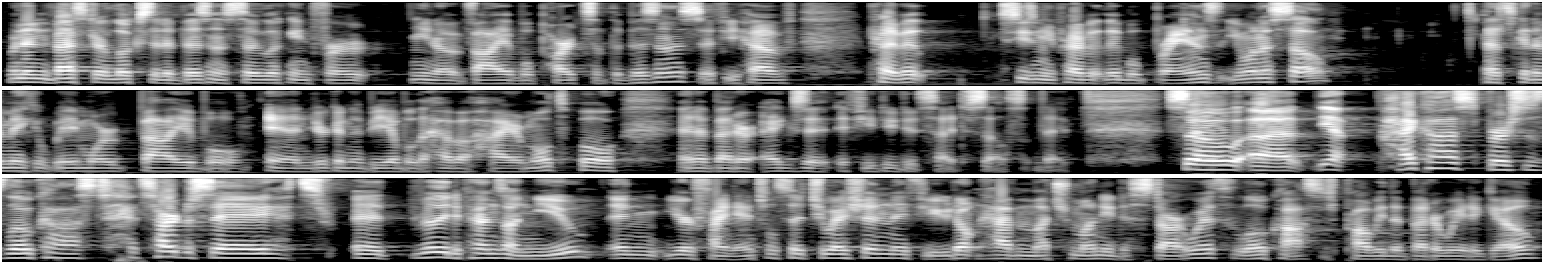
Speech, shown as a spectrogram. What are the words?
when an investor looks at a business, they're looking for you know valuable parts of the business. If you have private, excuse me, private label brands that you want to sell, that's going to make it way more valuable and you're going to be able to have a higher multiple and a better exit if you do decide to sell someday so uh, yeah high cost versus low cost it's hard to say it's, it really depends on you and your financial situation if you don't have much money to start with low cost is probably the better way to go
